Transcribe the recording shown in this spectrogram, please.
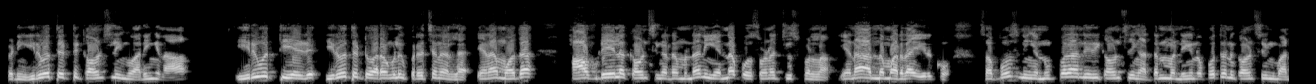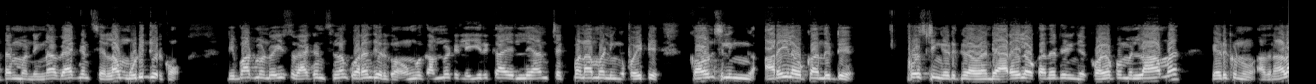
இப்ப நீங்க இருபத்தெட்டு கவுன்சிலிங் வரீங்கன்னா இருபத்தி ஏழு இருபத்தெட்டு வரவங்களுக்கு பிரச்சனை இல்லை. ஏன்னா மொத ஹாஃப் டேல கவுன்சிலிங் அட்டன் பண்ணா நீங்க என்ன போஸ்ட் வேணா சூஸ் பண்ணலாம். ஏன்னா அந்த மாதிரி தான் இருக்கும். சப்போஸ் நீங்க முப்பதாம் தேதி கவுன்சிலிங் அட்டன் பண்ணீங்க முப்பத்தொன்னு கவுன்சிலிங் அட்டன் பண்ணீங்கன்னா வேகன்சி எல்லாம் முடிஞ்சிருக்கும். டிபார்ட்மெண்ட் வைஸ் வேகன்சி எல்லாம் குறைஞ்சிருக்கும். உங்க கம்யூனிட்டியில இருக்கா இல்லையான்னு செக் பண்ணாம நீங்க போயிட்டு கவுன்சிலிங் அறையில உட்காந்துட்டு போஸ்டிங் எடுக்க வேண்டிய அறையில உட்காந்துட்டு நீங்க குழப்பம் இல்லாம எடுக்கணும். அதனால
